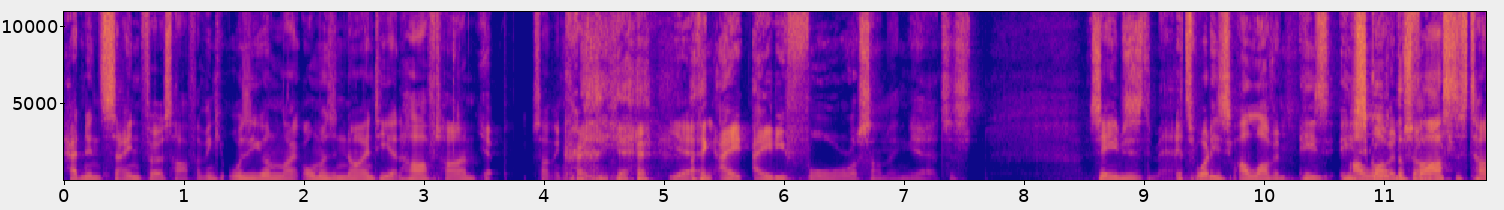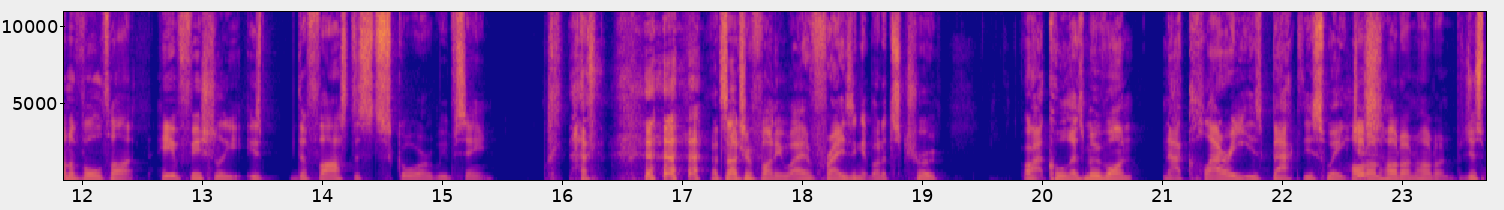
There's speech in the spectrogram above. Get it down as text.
had an insane first half. I think was he on like almost ninety at halftime? Yep. something crazy. yeah, Yeah. I think eight eighty four or something. Yeah, it's just Zeebs is the man. It's what he's. I love him. He's he I love scored the so much. fastest ton of all time. He officially is the fastest scorer we've seen. That's such a funny way of phrasing it, but it's true. All right, cool. Let's move on. Now, Clary is back this week. Hold Just- on, hold on, hold on. Just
